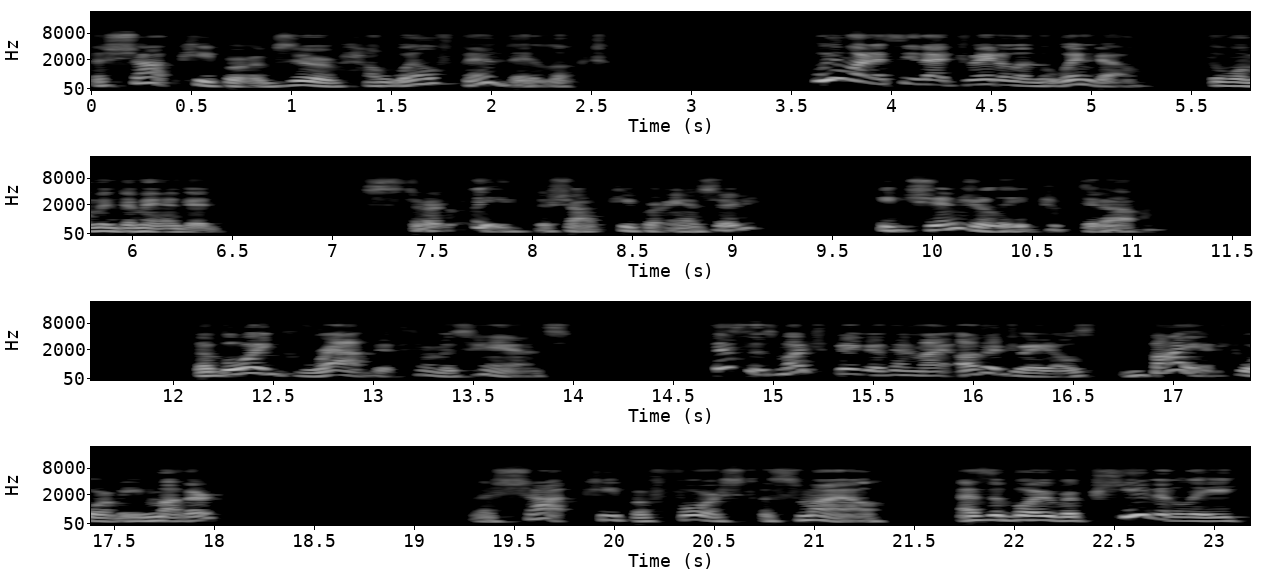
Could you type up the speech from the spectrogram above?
The shopkeeper observed how well fed they looked. We want to see that dreidel in the window, the woman demanded. Certainly, the shopkeeper answered. He gingerly picked it up. The boy grabbed it from his hands. This is much bigger than my other dreidels. Buy it for me, mother. The shopkeeper forced a smile as the boy repeatedly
